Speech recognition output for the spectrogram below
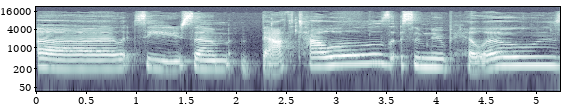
uh, let's see, some bath towels, some new pillows,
